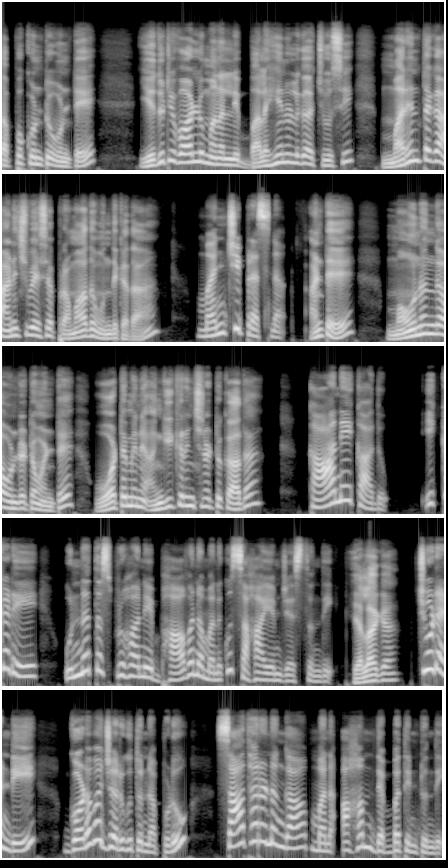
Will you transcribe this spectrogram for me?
తప్పుకుంటూ ఉంటే ఎదుటివాళ్ళు మనల్ని బలహీనులుగా చూసి మరింతగా అణిచివేసే ప్రమాదం ఉంది కదా? మంచి ప్రశ్న. అంటే మౌనంగా ఉండటం అంటే ఓటమిని అంగీకరించినట్టు కాదా? కానే కాదు. ఇక్కడే ఉన్నత స్పృహ అనే భావన మనకు సహాయం చేస్తుంది. ఎలాగా? చూడండి గొడవ జరుగుతున్నప్పుడు సాధారణంగా మన అహం దెబ్బతింటుంది.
